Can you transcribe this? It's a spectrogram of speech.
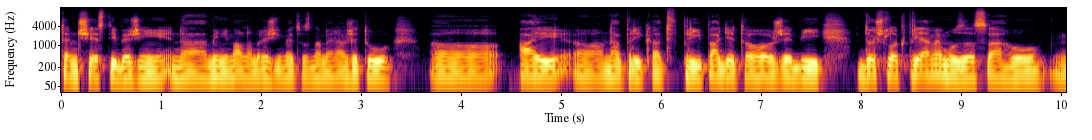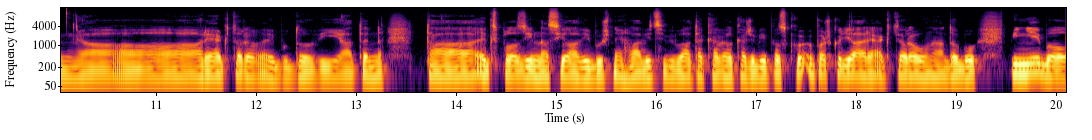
ten šiestý beží na minimálnom režime. To znamená, že tu aj napríklad v prípade toho, že by došlo k priamému zasahu reaktorovej budovy a ten, tá explozívna sila výbušnej hlavice by bola taká veľká, že by poškodila reaktorovú nádobu, by nebol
